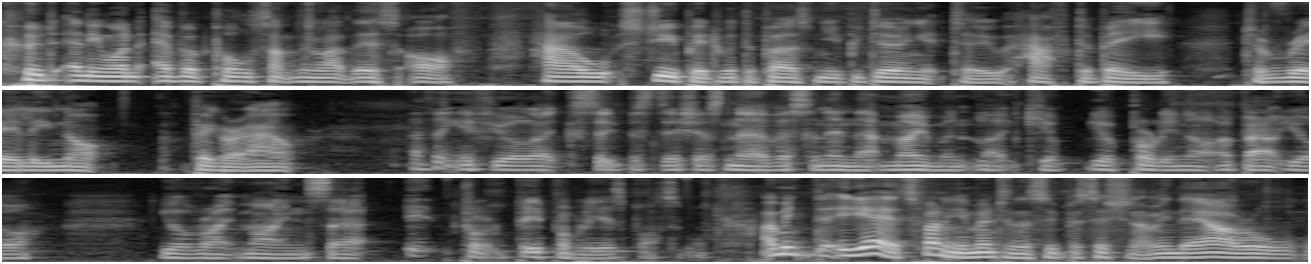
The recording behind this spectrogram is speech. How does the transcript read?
could anyone ever pull something like this off? How stupid would the person you'd be doing it to have to be to really not figure it out? I think if you're like superstitious, nervous, and in that moment, like you're you're probably not about your your right mind. So it, pro- it probably is possible. I mean, th- yeah, it's funny you mentioned the superstition. I mean, they are all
